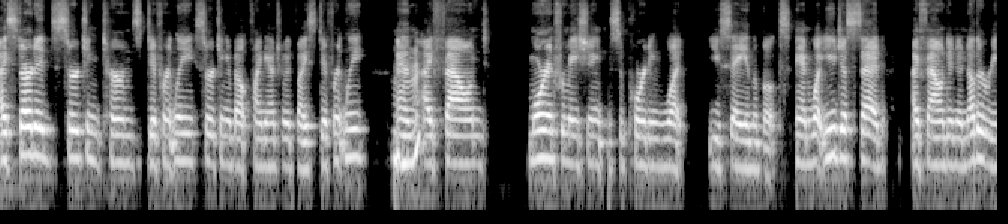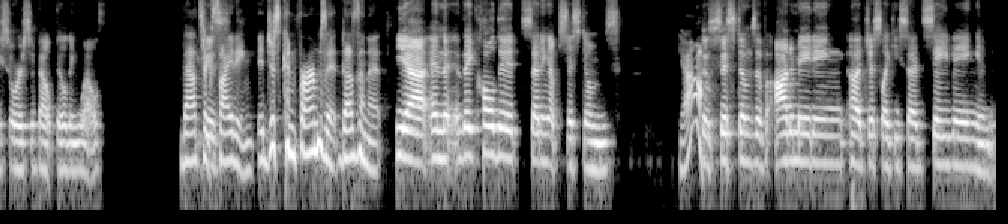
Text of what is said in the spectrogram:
I started searching terms differently, searching about financial advice differently. Mm-hmm. And I found more information supporting what you say in the books. And what you just said, I found in another resource about building wealth. That's exciting. Is, it just confirms it, doesn't it? Yeah. And they called it setting up systems. Yeah. So systems of automating, uh, just like you said, saving and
